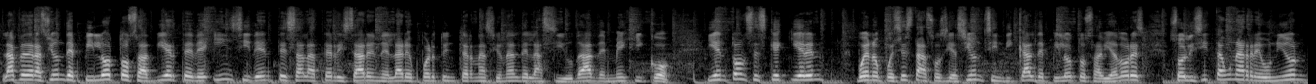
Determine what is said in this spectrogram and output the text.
La Federación de Pilotos advierte de incidentes al aterrizar en el Aeropuerto Internacional de la Ciudad de México. ¿Y entonces qué quieren? Bueno, pues esta Asociación Sindical de Pilotos Aviadores solicita una reunión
